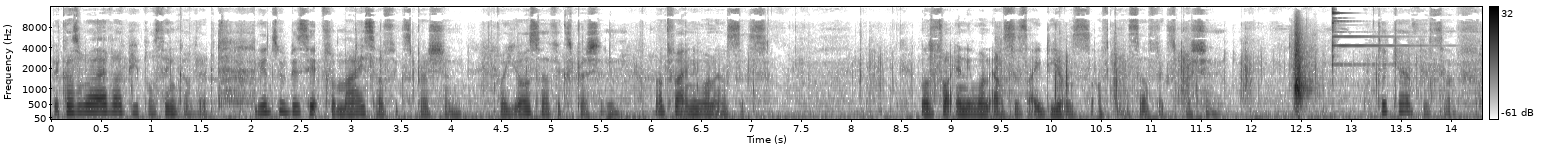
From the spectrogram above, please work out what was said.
because whatever people think of it, YouTube is it for my self expression, for your self expression, not for anyone else's not for anyone else's ideals of their self-expression. Take care of yourself.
